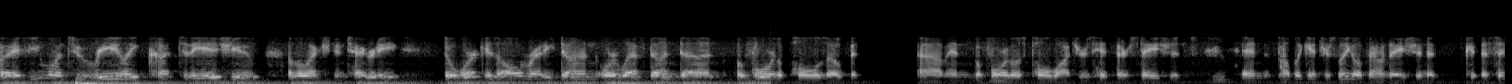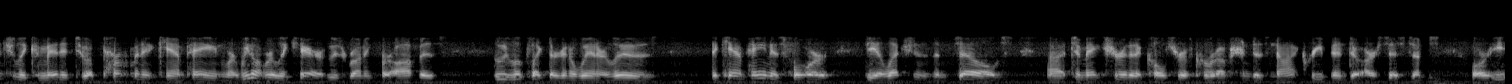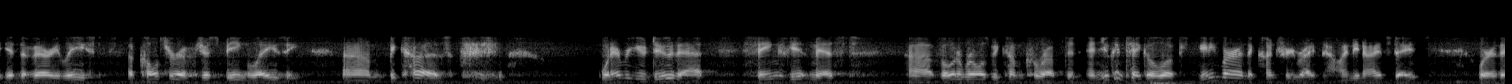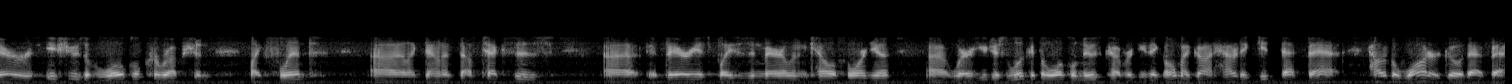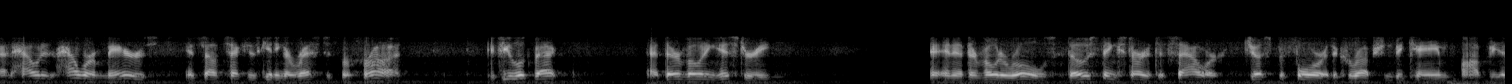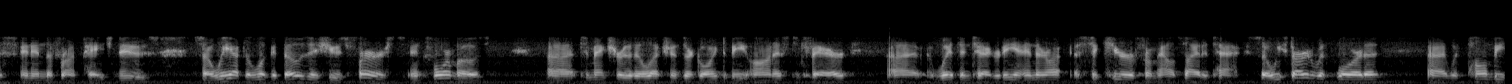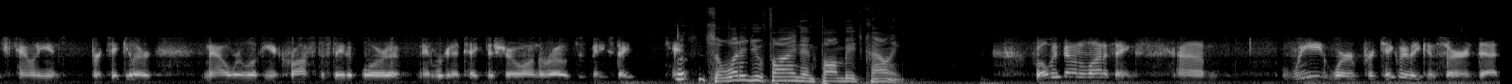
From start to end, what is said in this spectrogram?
But if you want to really cut to the issue of election integrity, the work is already done or left undone before the polls open um, and before those poll watchers hit their stations. And Public Interest Legal Foundation is essentially committed to a permanent campaign where we don't really care who's running for office, who looks like they're going to win or lose. The campaign is for the elections themselves uh, to make sure that a culture of corruption does not creep into our systems, or in the very least, a culture of just being lazy. Um, because whenever you do that, things get missed. Uh, voter rolls become corrupted, and you can take a look anywhere in the country right now in the United States where there are issues of local corruption, like Flint, uh, like down in South Texas, uh, various places in Maryland and California, uh, where you just look at the local news coverage and you think, "Oh my God, how did it get that bad? How did the water go that bad? How did how are mayors in South Texas getting arrested for fraud?" If you look back at their voting history, and at their voter rolls, those things started to sour just before the corruption became obvious and in the front page news. So we have to look at those issues first and foremost uh, to make sure that elections are going to be honest and fair, uh, with integrity, and they're uh, secure from outside attacks. So we started with Florida, uh, with Palm Beach County in particular. Now we're looking across the state of Florida, and we're going to take the show on the road to as many states. can. So, what did you find in Palm Beach County? Well, we found a lot of things. Um, we were particularly concerned that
